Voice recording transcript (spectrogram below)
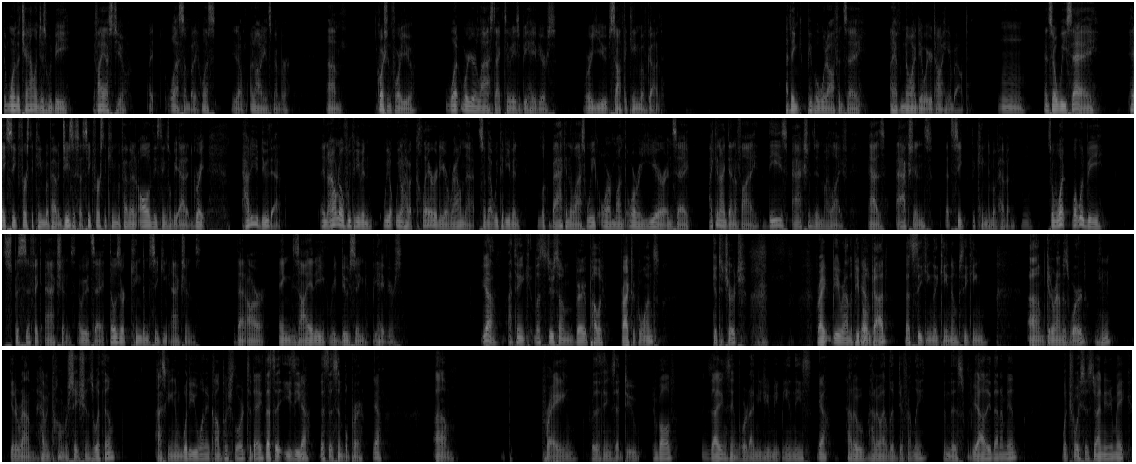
that one of the challenges would be if I asked you, I, we'll ask somebody, we'll ask you know an audience member. Um, question for you: What were your last activities or behaviors where you sought the kingdom of God? I think people would often say, I have no idea what you're talking about. Mm. And so we say, hey, seek first the kingdom of heaven. Jesus says, seek first the kingdom of heaven, and all of these things will be added. Great. How do you do that? And I don't know if we could even we don't we don't have a clarity around that so that we could even look back in the last week or a month or a year and say, I can identify these actions in my life as actions that seek the kingdom of heaven. Mm. So what what would be specific actions that we would say those are kingdom seeking actions that are anxiety reducing behaviors? Yeah, I think let's do some very public, practical ones. Get to church, right? Be around the people Yeah. of God. That's seeking the kingdom, seeking, um, get around His Word, Mm-hmm. get around having conversations with Him, asking Him, "What do you want to accomplish, Lord, today?" That's a easy. Yeah. That's a simple prayer. Yeah. Um, praying for the things that do involve anxiety and saying, "Lord, I need you to meet me in these." Yeah. how do how do I live differently than this reality that I'm in? What choices do I need to make?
